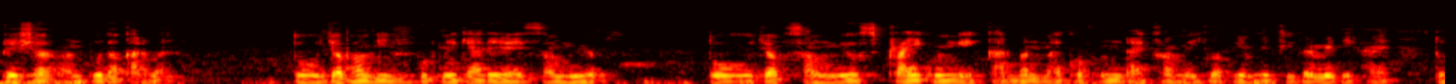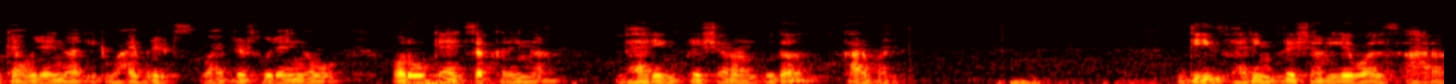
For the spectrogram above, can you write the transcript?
pressure onto the carbon. तो जब हम इनपुट में क्या दे रहे हैं? साउंड वेव्स तो जब साउंड वेव स्ट्राइक होंगे कार्बन माइक्रोफोन डायफ्राम में जो अभी हमने फिगर में देखा है तो क्या हो जाएगा? इट वाइब्रेट्स वाइब्रेट्स हो जाएगा वो और वो क्या एक्सर्ट करेगा? Varying pressure on to the carbon these varying pressure levels are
